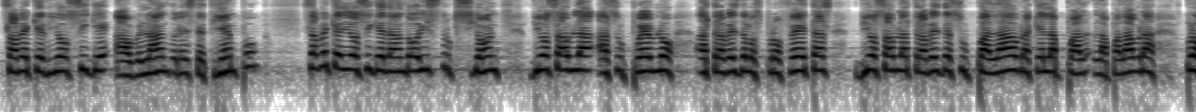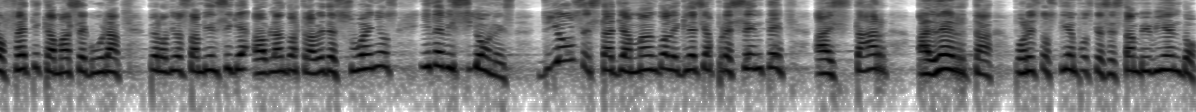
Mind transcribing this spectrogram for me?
¿Sabe que Dios sigue hablando en este tiempo? ¿Sabe que Dios sigue dando instrucción? Dios habla a su pueblo a través de los profetas. Dios habla a través de su palabra, que es la, la, palabra profética más segura. Pero Dios también sigue hablando a través de sueños y de visiones. Dios está llamando a la iglesia presente a estar alerta por estos tiempos que se están viviendo.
